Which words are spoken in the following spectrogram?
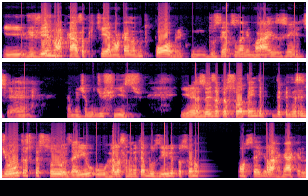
e viver numa casa pequena, uma casa muito pobre, com 200 animais, gente, é realmente é muito difícil. E às vezes a pessoa tem dependência de outras pessoas, aí o relacionamento é abusivo e a pessoa não consegue largar aquele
